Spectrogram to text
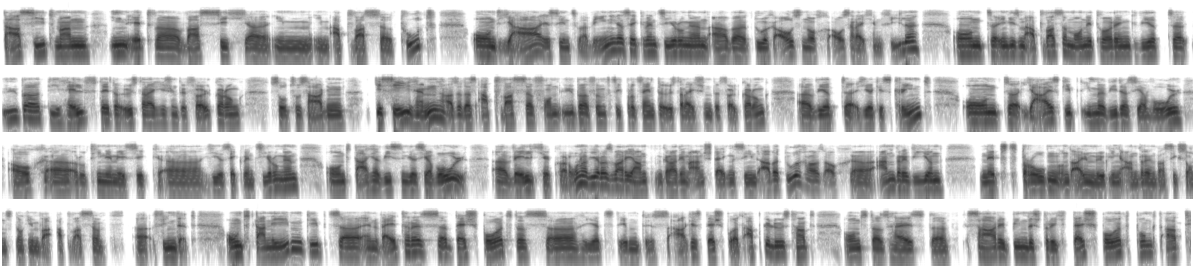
Da sieht man in etwa, was sich im, im Abwasser tut. Und ja, es sind zwar weniger Sequenzierungen, aber durchaus noch ausreichend viele. Und äh, in diesem Abwassermonitoring wird äh, über die Hälfte der österreichischen Bevölkerung sozusagen gesehen, also das Abwasser von über 50 Prozent der österreichischen Bevölkerung äh, wird äh, hier gescreent. Und äh, ja, es gibt immer wieder sehr wohl auch äh, routinemäßig äh, hier Sequenzierungen. Und daher wissen wir sehr wohl, äh, welche Coronavirus-Varianten gerade im Ansteigen sind, aber durchaus auch andere Viren, nebst Drogen und allen möglichen anderen, was sich sonst noch im Abwasser äh, findet. Und daneben gibt's äh, ein weiteres äh, Dashboard, das äh, jetzt eben das AGES-Dashboard abgelöst hat. Und das heißt sare-dashboard.at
